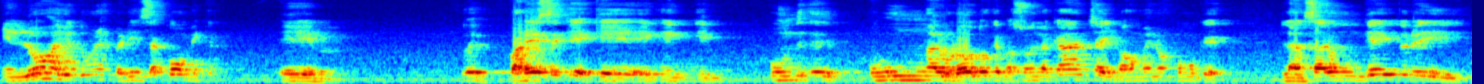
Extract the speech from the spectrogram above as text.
En Loja yo tuve una experiencia cómica. Eh, eh, parece que, que en, en- en un, eh, un alboroto que pasó en la cancha y más o menos como que lanzaron un Gatorade y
